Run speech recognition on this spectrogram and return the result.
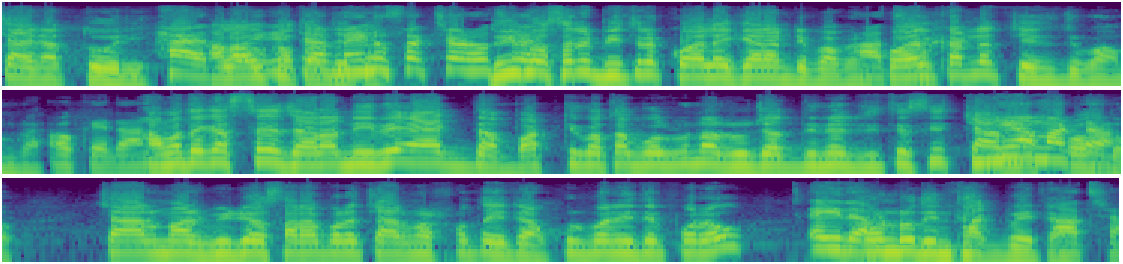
চায়নার তৈরি হ্যাঁ, হালাল কথা দুই বছরের ভিতরে কয়েলের গ্যারান্টি পাবেন। আচ্ছা। কয়েল কাটলে চেঞ্জ দিব আমরা। আমাদের কাছ থেকে যারা নিবে একদম বাড়তি কথা বলব না রোজার দিনে দিতেছি চার মাস পর্যন্ত। চার মাস ভিডিও ছাড়া পরে চার মাস পর্যন্ত এটা কুরবানিদের পরেও পনেরো দিন থাকবে এটা। আচ্ছা।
